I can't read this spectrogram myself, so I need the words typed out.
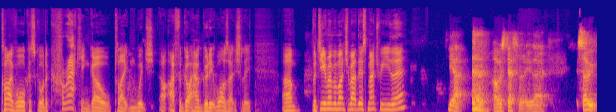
Clive Walker scored a cracking goal, Clayton, which I forgot how good it was actually. Um, but do you remember much about this match? Were you there? Yeah, I was definitely there. So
